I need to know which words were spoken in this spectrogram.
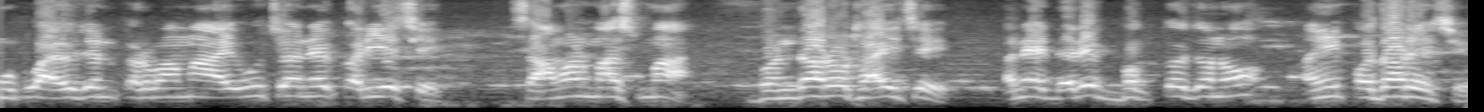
મોટું આયોજન કરવામાં આવ્યું છે અને કરીએ છીએ. શ્રાવણ માસમાં ભંડારો થાય છે અને દરેક ભક્તજનો અહીં પધારે છે.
